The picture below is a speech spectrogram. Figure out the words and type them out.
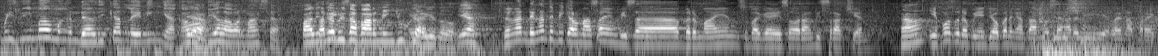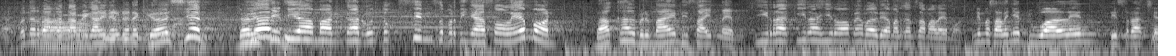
minimal mengendalikan laningnya kalau Iya. dia lawan Masya. Paling nggak Tapi- bisa farming juga gitu loh. Iya, Dengan dengan tipikal masa yang bisa bermain sebagai seorang distraction. Hah? Evo sudah punya jawaban dengan Tamus yang ada di line up mereka. bener banget. Tapi kali ini udah ada yang Sin. diamankan untuk Sin sepertinya. So Lemon bakal bermain di side lane. Kira-kira hero apa yang bakal diamankan sama Lemon? Ini masalahnya dua lane distraction.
